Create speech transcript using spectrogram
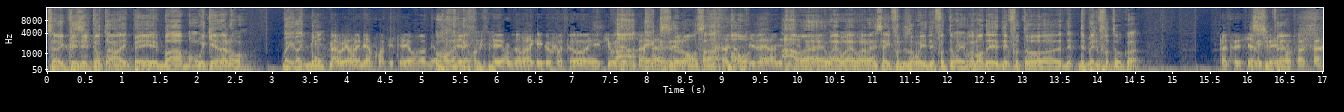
C'est avec plaisir, Quentin. Et puis, bah, bon week-end alors. Bon, il va être bon. Bah oui, on va bien profiter, on va, bien- on va bien Ouais. profiter. On vous enverra quelques photos et si vous êtes Ah, au passage, excellent ça. verre, hein, ah ouais, ouais, ouais, ouais, ouais. Ça, il faut nous envoyer des photos et vraiment des, des photos, euh, des, des belles photos quoi. Pas de souci, avec Super. plaisir, on fera ça.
